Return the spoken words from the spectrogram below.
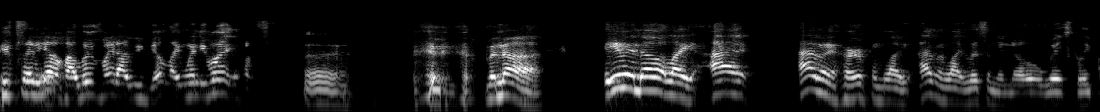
he said, "Yo, if I lose weight, I'll be built like Wendy Williams." Uh. but nah, even though like I, I haven't heard from like I haven't like listened to no Wiz Khalifa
